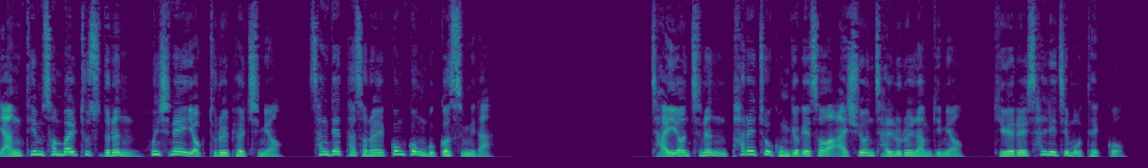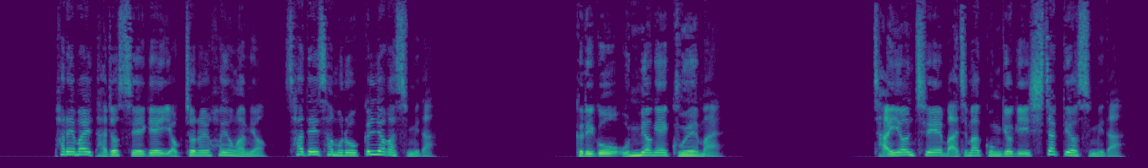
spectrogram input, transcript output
양팀 선발 투수들은 혼신의 역투를 펼치며 상대 타선을 꽁꽁 묶었습니다. 자이언츠는 8회 초 공격에서 아쉬운 잔루를 남기며 기회를 살리지 못했고 8회 말 다저스에게 역전을 허용하며 4대3으로 끌려갔습니다. 그리고 운명의 9회 말 자이언츠의 마지막 공격이 시작되었습니다.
